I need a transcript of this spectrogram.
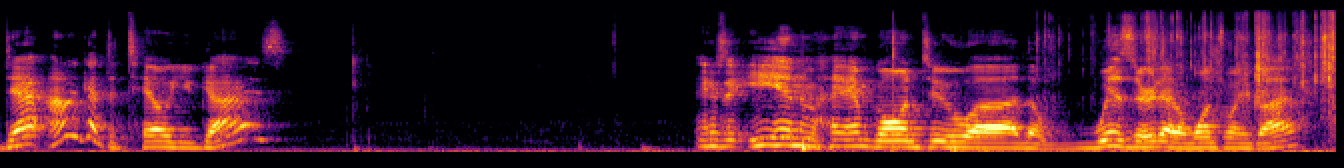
da- I don't got to tell you guys. There's an Ian I am going to uh, the Wizard at a 125.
